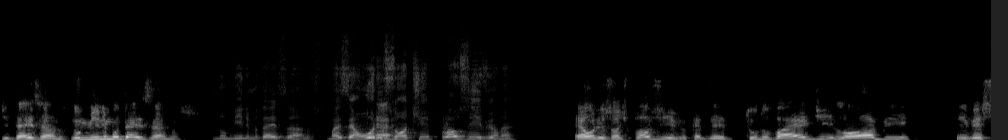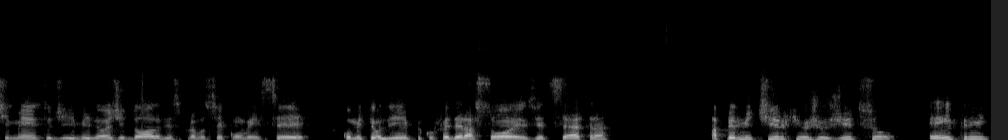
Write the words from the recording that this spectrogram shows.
De 10 anos. No mínimo 10 anos. No mínimo 10 anos. Mas é um horizonte é. plausível, né? É um horizonte plausível. Quer dizer, tudo vai de lobby, investimento de milhões de dólares para você convencer Comitê Olímpico, federações e etc a permitir que o jiu-jitsu entre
